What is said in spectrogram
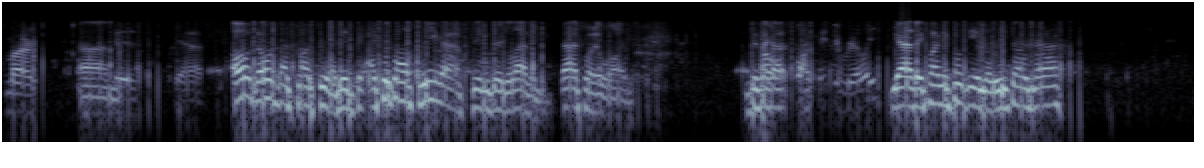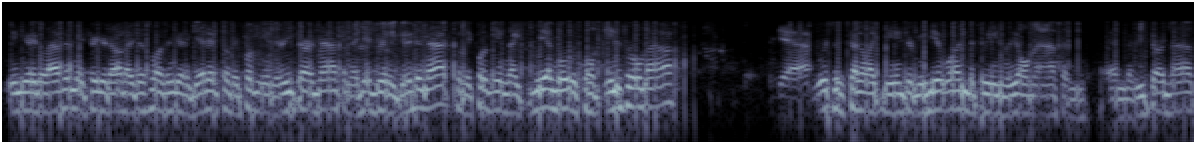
Smart. Um, yeah. Oh no, that's not true. I did. Take, I took all three maths in grade eleven. That's what it was. Because I Oh, got, fuck, did you really? yeah, they finally put me in the retard math in grade eleven. They figured out I just wasn't going to get it, so they put me in the retard math, and I did really good in that. So they put me in like we had what was called intro math, Yeah. which is kind of like the intermediate one between real math and and the retard math,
